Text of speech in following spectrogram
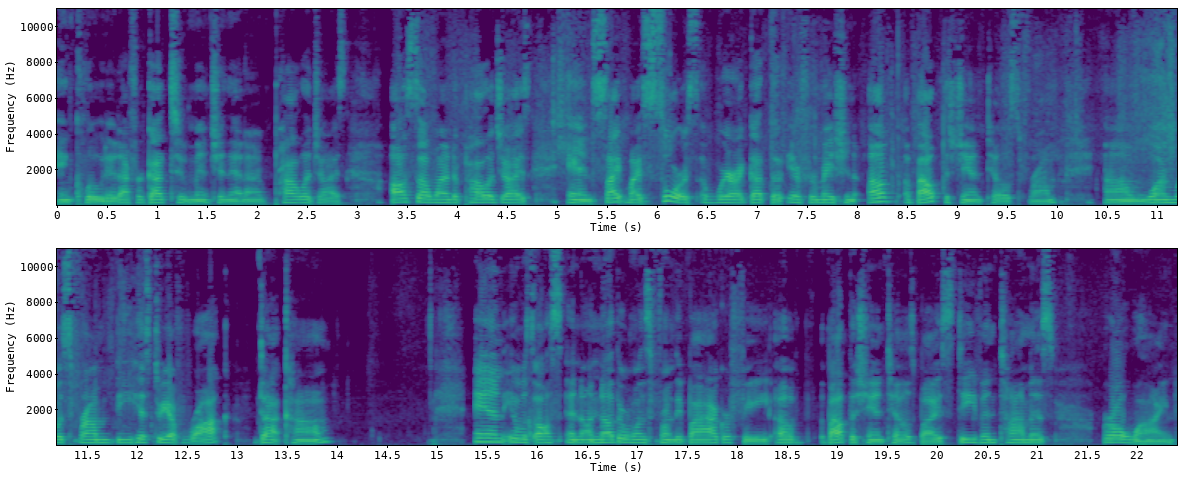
included. I forgot to mention that. I apologize. Also, I wanted to apologize and cite my source of where I got the information of about the Chantels from. Um, one was from the history of rock.com. And it was also, and another one's from the biography of about the Chantels by Stephen Thomas Erlewine,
